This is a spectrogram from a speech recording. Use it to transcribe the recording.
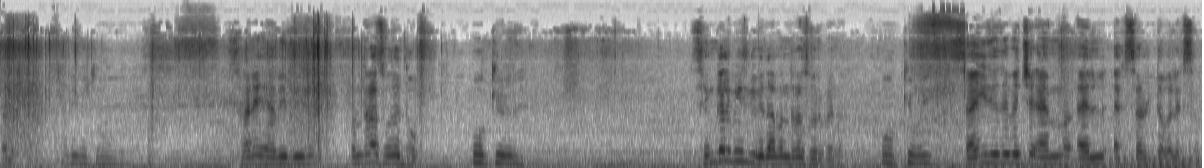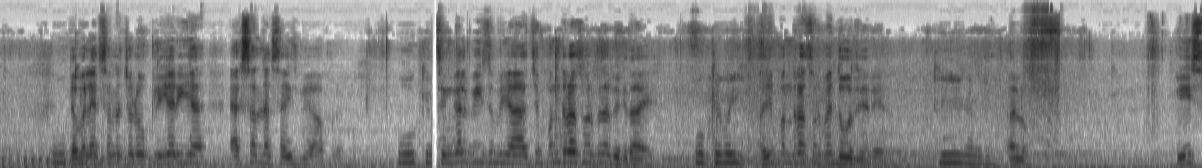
ਚਲੋ ਸਾਡੀ ਵਿੱਚ ਨਾ ਸਾਰੇ ਹੈਵੀ ਪੀਸ 1500 ਦੇ ਦੋ। ਓਕੇ ਵੀਰੇ। ਸਿੰਗਲ ਪੀਸ ਵਿਕਦਾ 1500 ਰੁਪਏ ਦਾ। ਓਕੇ ਬਾਈ। ਸਾਈਜ਼ ਇਹਦੇ ਵਿੱਚ M L XL double XL double XL ਤਾਂ ਚਲੋ ਕਲੀਅਰ ਹੀ ਹੈ ਐਕਸਲ ਦਾ ਸਾਈਜ਼ ਪਿਆ ਆਪਣੇ ਓਕੇ ਸਿੰਗਲ ਪੀਸ ਬਾਜ਼ਾਰ 'ਚ 1500 ਰੁਪਏ ਦਾ ਵਿਕਦਾ ਹੈ ਓਕੇ ਬਾਈ। ਅਸੀਂ 1500 ਰੁਪਏ ਦੋ ਦੇ ਰਹੇ ਹਾਂ। ਠੀਕ ਆ ਵੀਰੇ। ਹਲੋ ਪੀਸ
